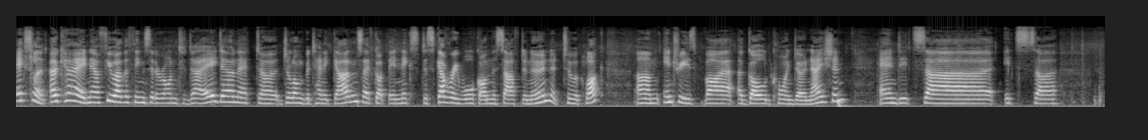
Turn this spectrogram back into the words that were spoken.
Excellent. Okay, now a few other things that are on today. Down at uh, Geelong Botanic Gardens, they've got their next Discovery Walk on this afternoon at 2 o'clock. Um, entry is via a gold coin donation, and it's uh, it's uh,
